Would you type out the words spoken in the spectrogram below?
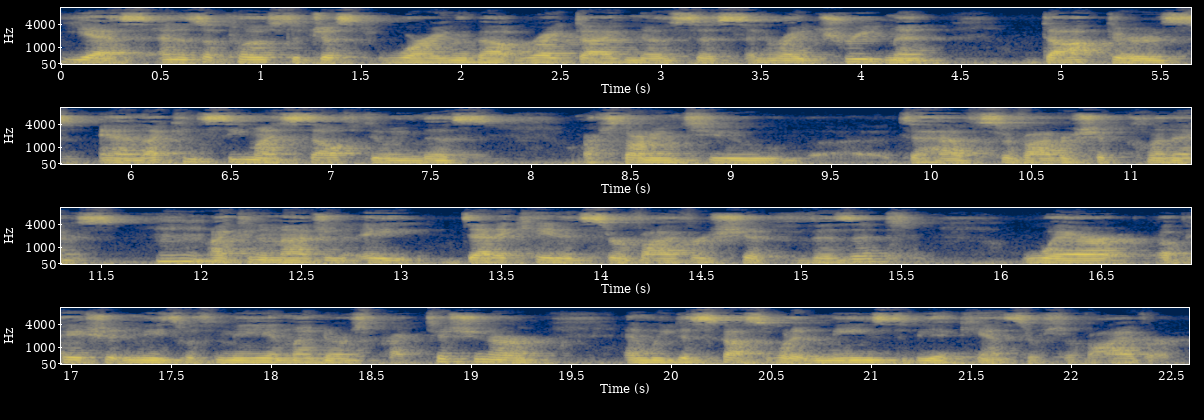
Yes, and as opposed to just worrying about right diagnosis and right treatment, doctors, and I can see myself doing this, are starting to uh, to have survivorship clinics. Mm-hmm. I can imagine a dedicated survivorship visit where a patient meets with me and my nurse practitioner, and we discuss what it means to be a cancer survivor.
